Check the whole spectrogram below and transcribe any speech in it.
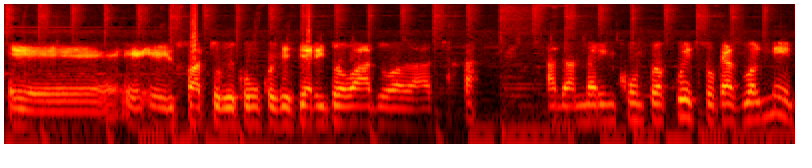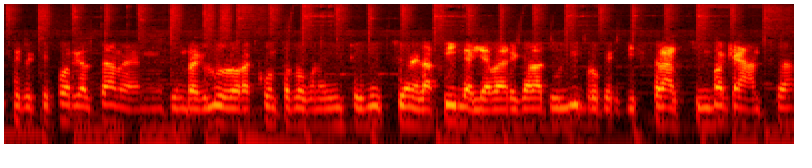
e, e- e il fatto che comunque si sia ritrovato a- a- ad andare incontro a questo casualmente perché poi in realtà eh, mi sembra che lui lo racconta proprio nell'introduzione la figlia gli aveva regalato un libro per distrarsi in vacanza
